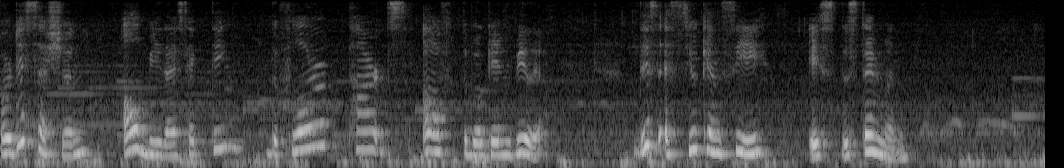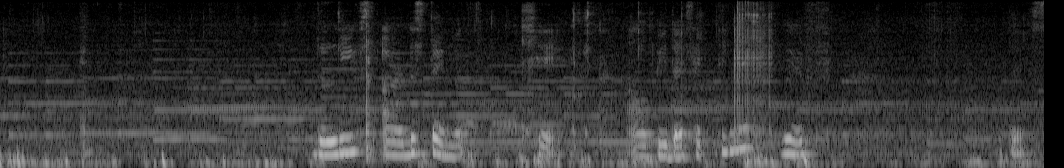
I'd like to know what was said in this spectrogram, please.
For this session, I'll be dissecting the floral parts of the bougainvillea. This, as you can see, is the stamen. The leaves are the stamen. Okay, I'll be dissecting it with this.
